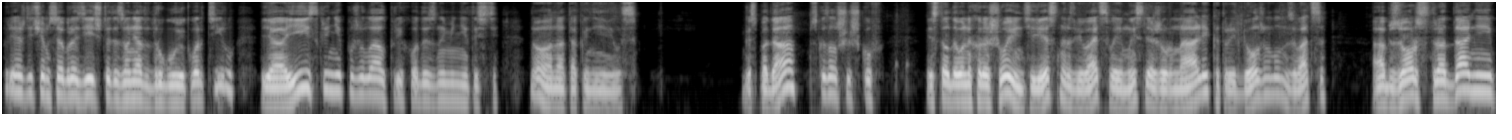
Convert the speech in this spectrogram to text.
прежде чем сообразить, что это звонят в другую квартиру, я искренне пожелал прихода знаменитости, но она так и не явилась. — Господа, — сказал Шишков, и стал довольно хорошо и интересно развивать свои мысли о журнале, который должен был называться «Обзор страданий и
